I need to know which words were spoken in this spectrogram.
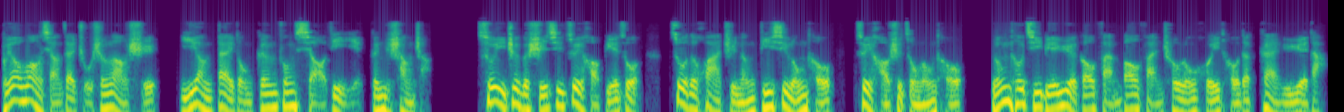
不要妄想在主升浪时。一样带动跟风小弟也跟着上涨，所以这个时期最好别做，做的话只能低吸龙头，最好是总龙头，龙头级别越高，反包反抽龙回头的概率越大。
